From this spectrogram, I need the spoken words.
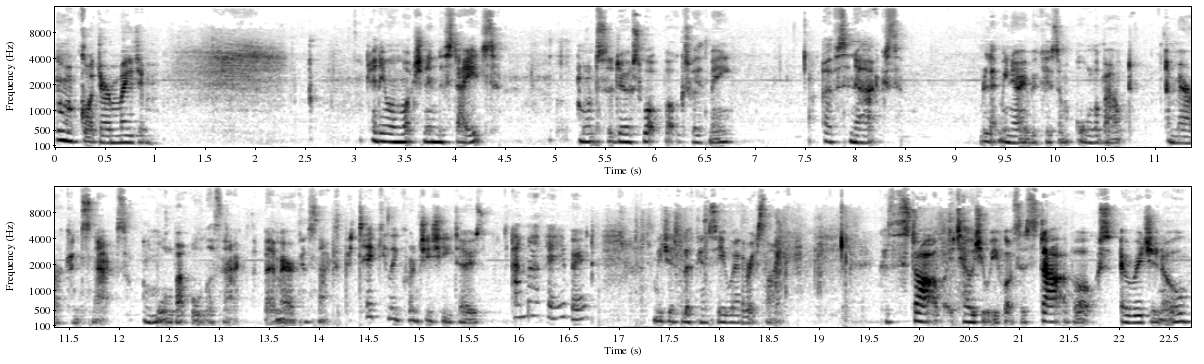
Oh my god, they're amazing. Anyone watching in the States wants to do a swap box with me of snacks, let me know because I'm all about American snacks. I'm all about all the snacks, but American snacks, particularly crunchy Cheetos, are my favourite. Let me just look and see whether it's like, because the starter, it tells you what you've got. So starter box, original.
